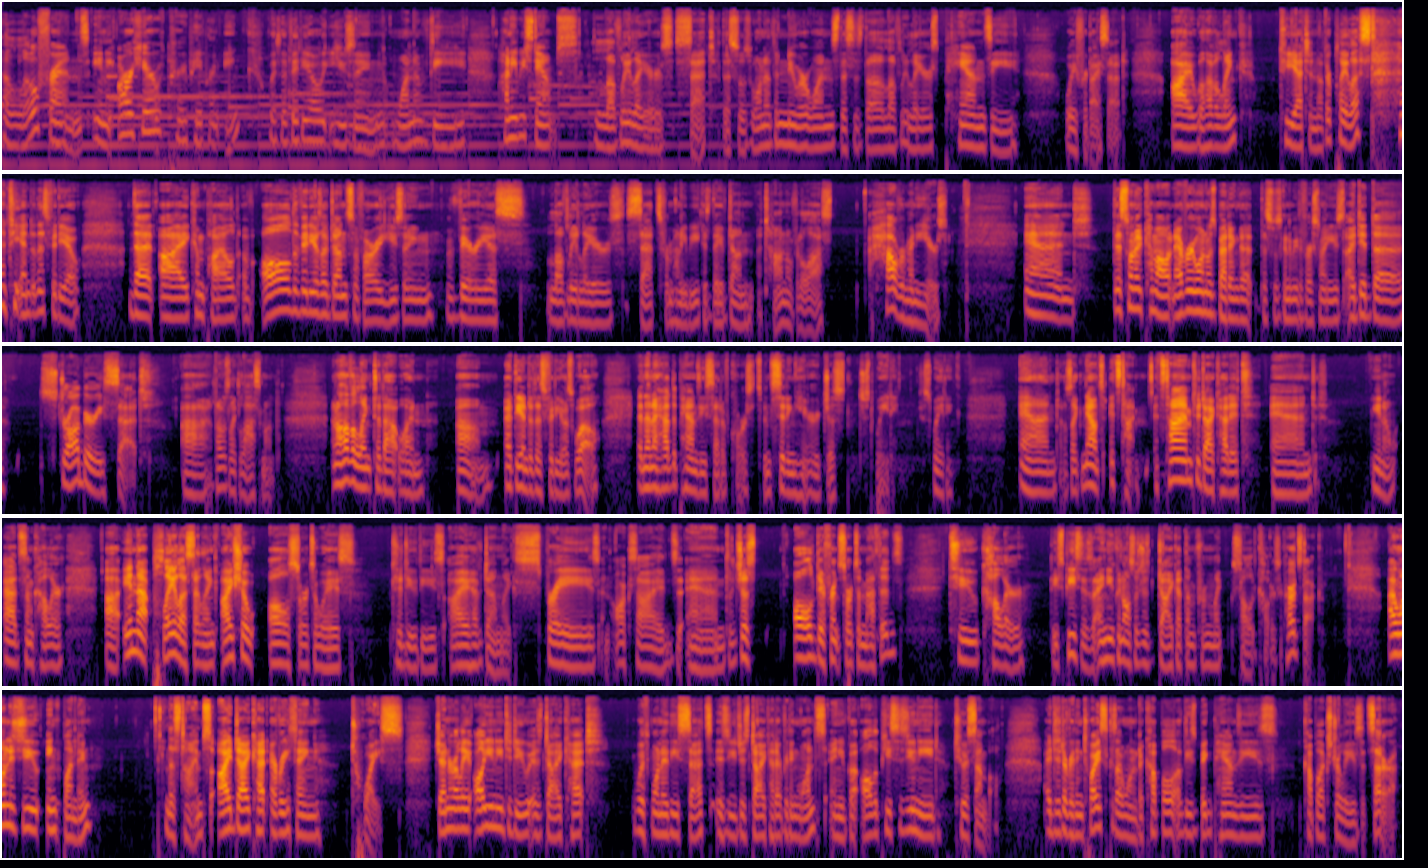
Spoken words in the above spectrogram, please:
Hello friends, Amy R here with Prairie Paper and Ink with a video using one of the Honeybee Stamps Lovely Layers set. This was one of the newer ones. This is the Lovely Layers Pansy wafer die set. I will have a link to yet another playlist at the end of this video that I compiled of all the videos I've done so far using various Lovely Layers sets from Honeybee because they've done a ton over the last however many years. And this one had come out, and everyone was betting that this was going to be the first one I used. I did the strawberry set. Uh, that was like last month. And I'll have a link to that one um, at the end of this video as well. And then I had the pansy set, of course. It's been sitting here just just waiting, just waiting. And I was like, now it's it's time. It's time to die cut it and you know add some color. Uh, in that playlist I link, I show all sorts of ways to do these. I have done like sprays and oxides and just all different sorts of methods to color these pieces. And you can also just die cut them from like solid colors of cardstock. I wanted to do ink blending this time, so I die cut everything twice. Generally, all you need to do is die cut with one of these sets is you just die cut everything once and you've got all the pieces you need to assemble. I did everything twice because I wanted a couple of these big pansies couple extra leaves, etc.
